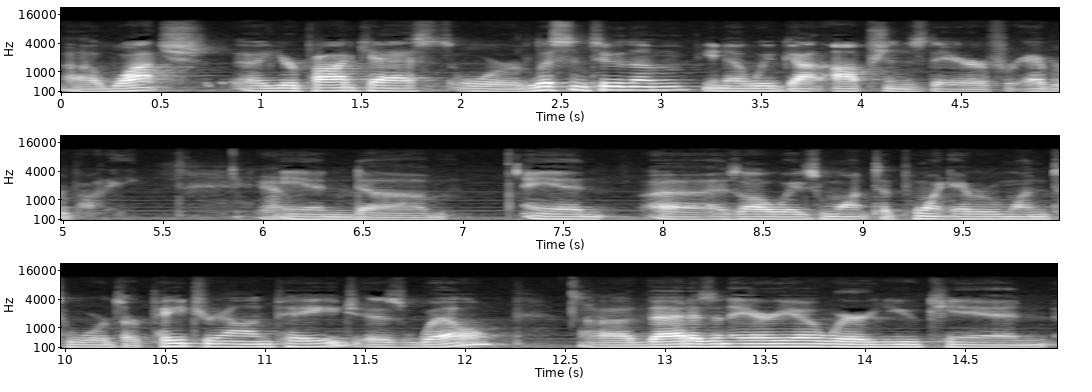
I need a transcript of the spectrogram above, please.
uh, watch uh, your podcasts or listen to them, you know, we've got options there for everybody. Yeah. And um, and uh, as always, want to point everyone towards our Patreon page as well. Uh, that is an area where you can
